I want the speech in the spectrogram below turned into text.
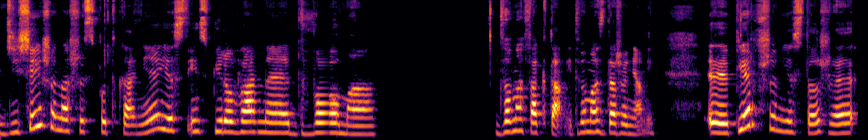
dzisiejsze nasze spotkanie jest inspirowane dwoma, dwoma faktami, dwoma zdarzeniami. Pierwszym jest to, że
